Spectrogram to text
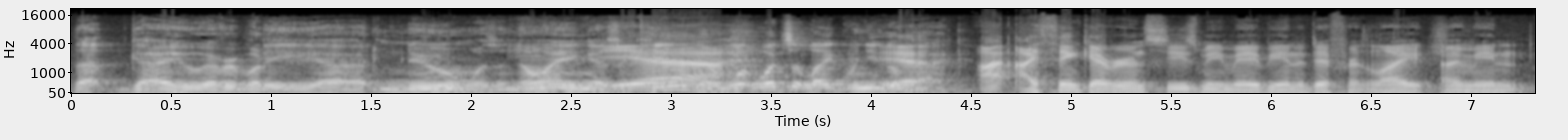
that guy who everybody uh, knew and was annoying as a kid? Or what, what's it like when you go back? I, I think everyone sees me maybe in a different light. I mean,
